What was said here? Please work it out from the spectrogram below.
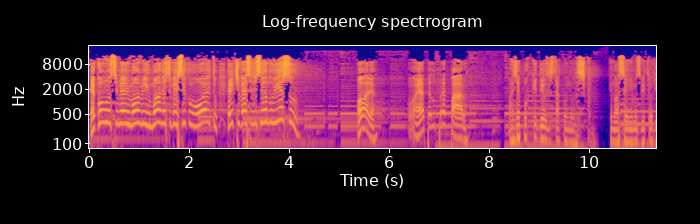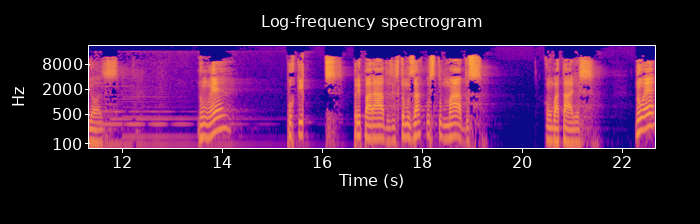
É como se meu irmão e minha irmã, nesse versículo 8, ele estivesse dizendo isso. Olha, não é pelo preparo, mas é porque Deus está conosco que nós seremos vitoriosos. Não é porque preparados, estamos acostumados com batalhas. Não é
